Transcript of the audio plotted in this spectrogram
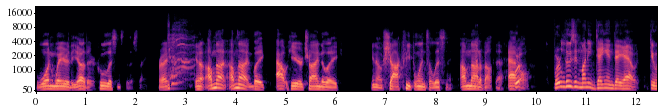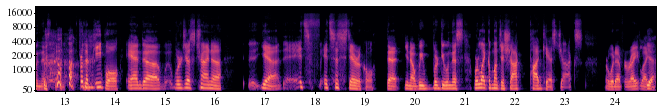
one way or the other who listens to this thing, right? you know, I'm not I'm not like out here trying to like, you know, shock people into listening. I'm not No. about that at We're- all. We're losing money day in day out doing this thing. for the people and uh we're just trying to uh, yeah it's it's hysterical that you know we we're doing this we're like a bunch of shock podcast jocks or whatever right like yeah,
